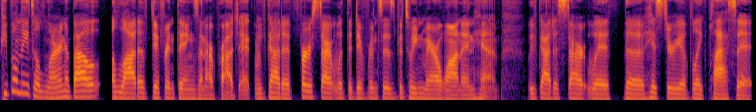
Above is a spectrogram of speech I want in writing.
people need to learn about a lot of different things in our project. We've got to first start with the differences between marijuana and hemp. We've got to start with the history of Lake Placid.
